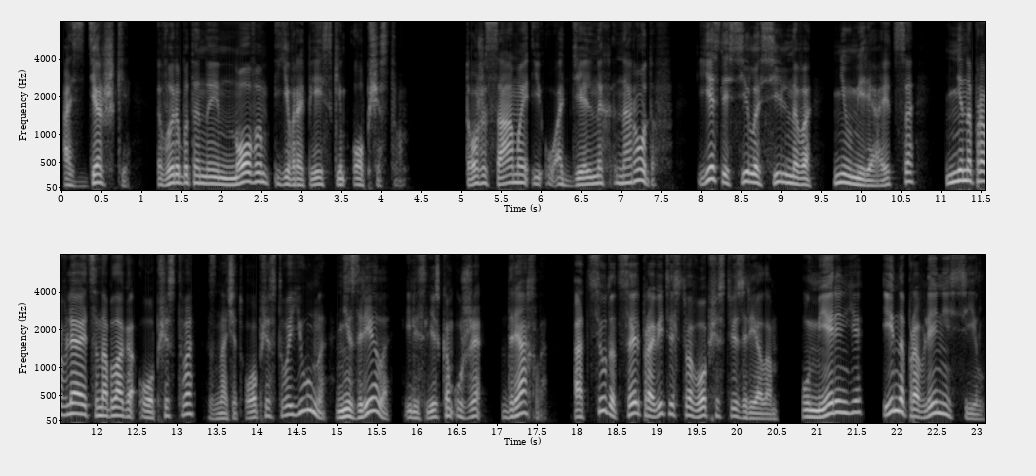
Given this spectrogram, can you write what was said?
о сдержке, выработанные новым европейским обществом. То же самое и у отдельных народов. Если сила сильного не умеряется, не направляется на благо общества, значит общество юно, незрело или слишком уже дряхло. Отсюда цель правительства в обществе зрелом – умеренье и направление сил.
